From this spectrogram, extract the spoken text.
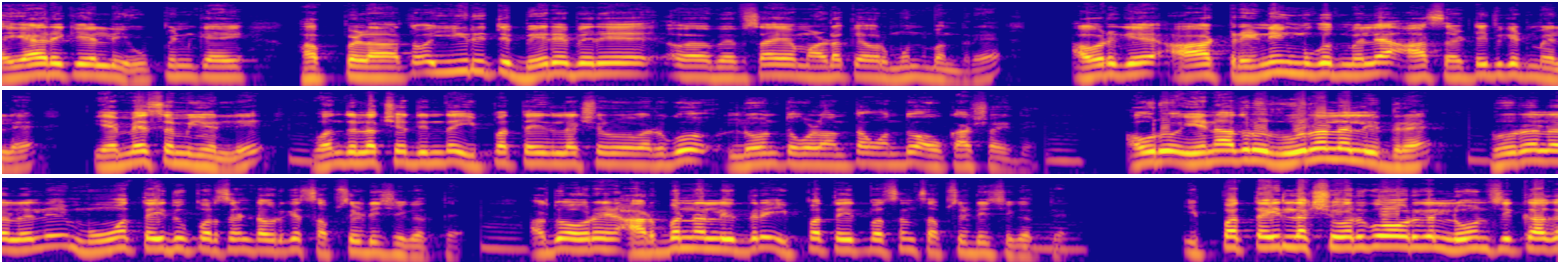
ತಯಾರಿಕೆಯಲ್ಲಿ ಉಪ್ಪಿನಕಾಯಿ ಹಪ್ಪಳ ಅಥವಾ ಈ ರೀತಿ ಬೇರೆ ಬೇರೆ ವ್ಯವಸಾಯ ಮಾಡೋಕ್ಕೆ ಅವ್ರು ಮುಂದೆ ಬಂದರೆ ಅವರಿಗೆ ಆ ಟ್ರೈನಿಂಗ್ ಮುಗಿದ ಮೇಲೆ ಆ ಸರ್ಟಿಫಿಕೇಟ್ ಮೇಲೆ ಎಂ ಎಸ್ ಎಂ ಇಯಲ್ಲಿ ಒಂದು ಲಕ್ಷದಿಂದ ಇಪ್ಪತ್ತೈದು ಲಕ್ಷವರೆಗೂ ಲೋನ್ ತಗೊಳ್ಳೋವಂಥ ಒಂದು ಅವಕಾಶ ಇದೆ. ಅವರು ಏನಾದರೂ ರೂರಲಲ್ಲಿ ಇದ್ದರೆ ರೂರಲಲ್ಲಿ ಮೂವತ್ತೈದು ಪರ್ಸೆಂಟ್ ಅವರಿಗೆ ಸಬ್ಸಿಡಿ ಸಿಗುತ್ತೆ. ಅದು ಅವರು ಅರ್ಬನ್ ಅಲ್ಲಿ ಇದ್ದರೆ ಇಪ್ಪತ್ತೈದು ಪರ್ಸೆಂಟ್ ಸಬ್ಸಿಡಿ ಸಿಗುತ್ತೆ. ಇಪ್ಪತ್ತೈದು ಲಕ್ಷವರೆಗೂ ಅವ್ರಿಗೆ ಲೋನ್ ಸಿಕ್ಕಾಗ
